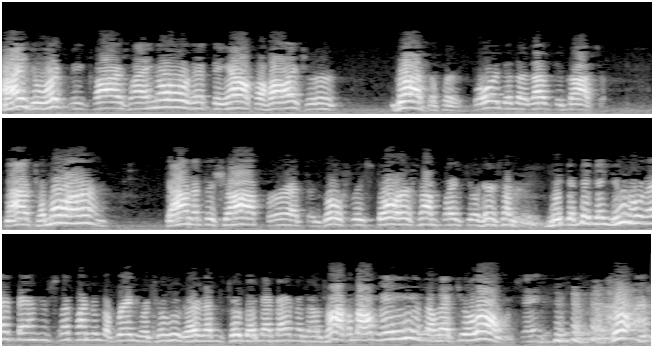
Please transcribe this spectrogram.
I do it because I know that the alcoholics are gossipers. Boy, do they love to gossip. Now tomorrow, down at the shop or at the grocery store or someplace, you'll hear some, you know that bastard slip under the bridge or two, and they'll talk about me and they'll let you alone, see? so, uh,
